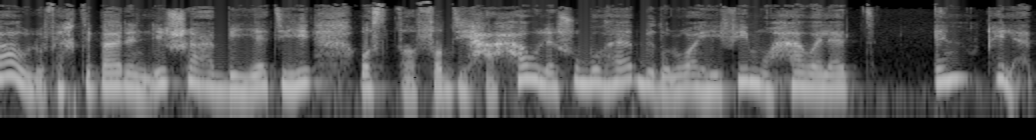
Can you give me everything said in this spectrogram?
باولو في اختبار لشعبيته وسط فضيحة حول شبهات بضلوعه في محاولة انقلاب.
